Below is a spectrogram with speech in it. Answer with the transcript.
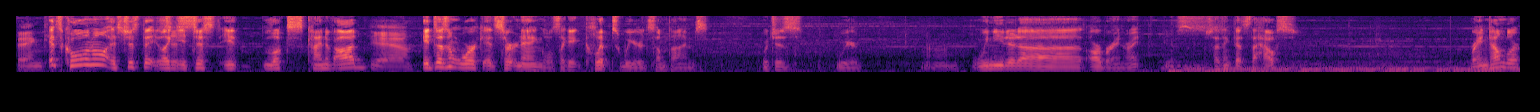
think. it's cool and all. It's just that It's like just- it just it looks kind of odd. yeah. It doesn't work at certain angles. Like it clips weird sometimes, which is weird. We needed uh our brain, right? Yes. So I think that's the house. Brain tumbler.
